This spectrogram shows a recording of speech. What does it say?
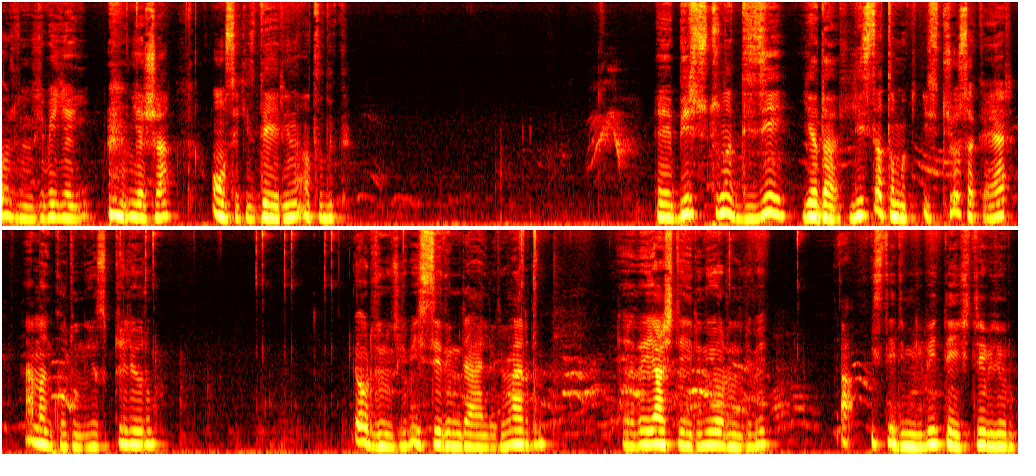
gördüğünüz gibi ya- yaşa 18 değerini atadık. Ee, bir sütuna dizi ya da liste atamak istiyorsak eğer hemen kodunu yazıp geliyorum. Gördüğünüz gibi istediğim değerleri verdim. Ee, ve yaş değerini gördüğünüz gibi ya, istediğim gibi değiştirebiliyorum.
